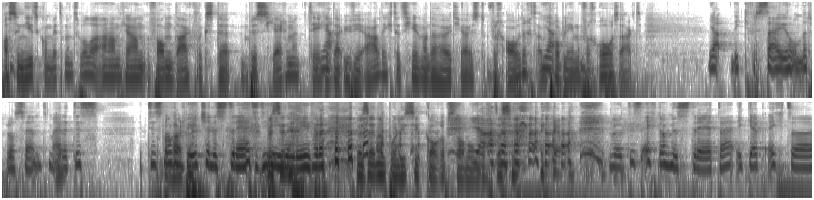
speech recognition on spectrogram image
Als ze niet het commitment willen aangaan van dagelijks te beschermen tegen Ja. dat UVA-licht, hetgeen wat de huid juist veroudert en Ja. problemen veroorzaakt. Ja, ik versta je 100%. Maar Ja. het is, het is nog een beetje een strijd die We we, zijn- leveren. We zijn een politiekorps dan Ja. ondertussen. Maar het is echt nog een strijd. Hè. Ik heb echt... eh,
